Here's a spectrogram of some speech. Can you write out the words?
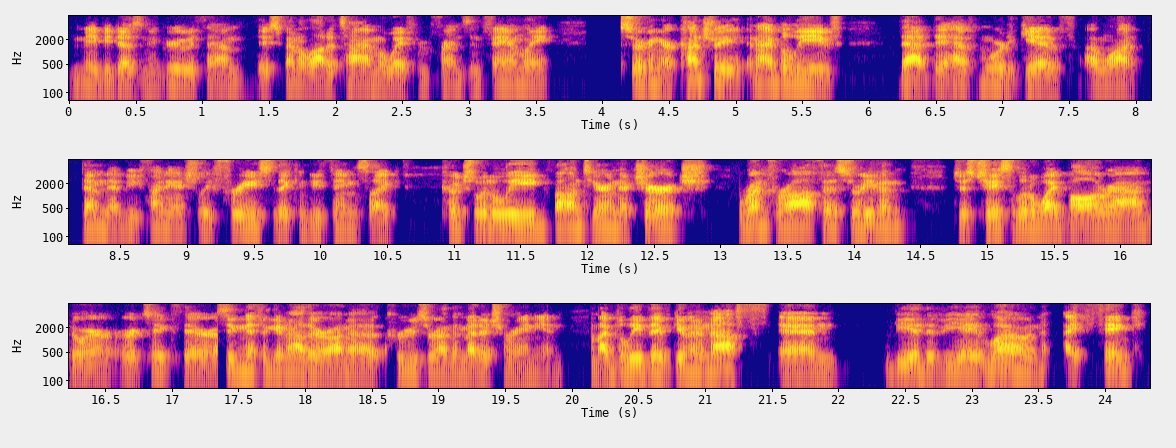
maybe doesn't agree with them. They spent a lot of time away from friends and family serving our country. And I believe that they have more to give. I want them to be financially free so they can do things like coach Little League, volunteer in their church, run for office, or even just chase a little white ball around or, or take their significant other on a cruise around the Mediterranean. Um, I believe they've given enough. And via the VA loan, I think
